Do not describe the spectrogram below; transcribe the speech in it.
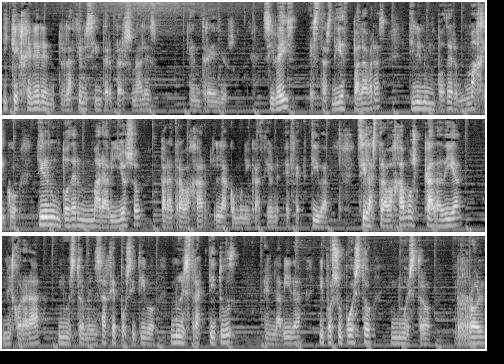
y que generen relaciones interpersonales entre ellos. Si veis, estas 10 palabras tienen un poder mágico, tienen un poder maravilloso para trabajar la comunicación efectiva. Si las trabajamos cada día, mejorará nuestro mensaje positivo, nuestra actitud en la vida y por supuesto nuestro rol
